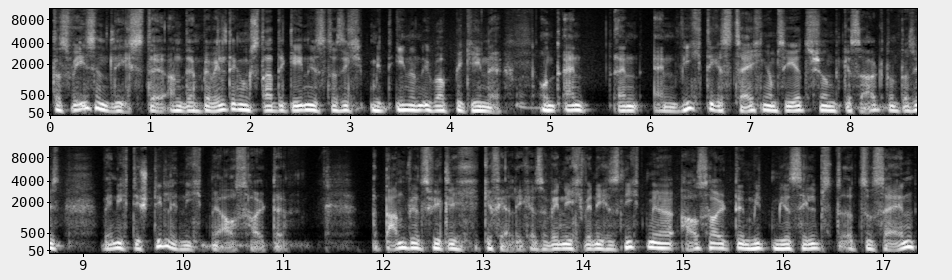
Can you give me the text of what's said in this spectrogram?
das Wesentlichste an den Bewältigungsstrategien ist, dass ich mit ihnen überhaupt beginne. Und ein, ein, ein wichtiges Zeichen haben Sie jetzt schon gesagt, und das ist, wenn ich die Stille nicht mehr aushalte dann wird's wirklich gefährlich. Also wenn ich, wenn ich es nicht mehr aushalte, mit mir selbst äh, zu sein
